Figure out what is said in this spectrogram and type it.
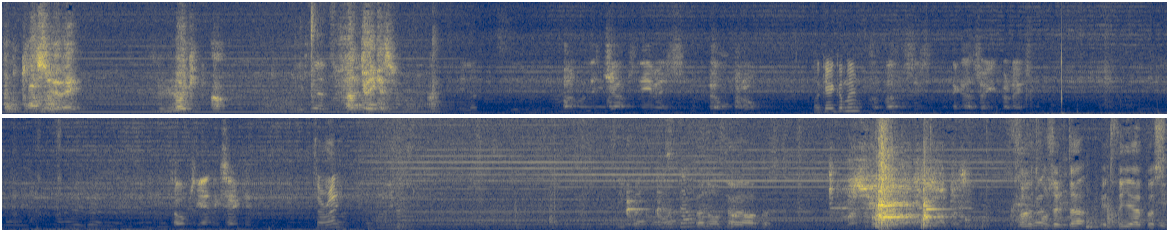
pour transférer le log 1. Fin de communication. Okay, come in. It's alright. Bah non, à poste. Moi, je suis fermé à poste. Fin Congelta, étrier à poste. Et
